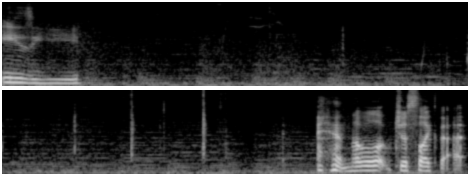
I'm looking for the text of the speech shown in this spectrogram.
Easy. and level up just like that.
